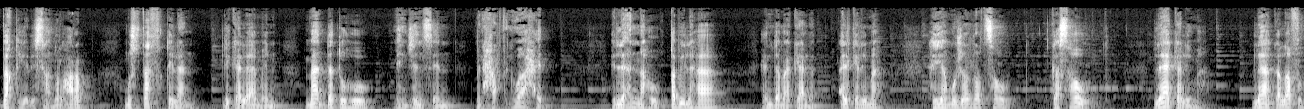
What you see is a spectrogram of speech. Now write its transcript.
بقي لسان العرب مستثقلا لكلام مادته من جنس من حرف واحد إلا أنه قبلها عندما كانت الكلمة هي مجرد صوت كصوت لا كلمة لا كلفظ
